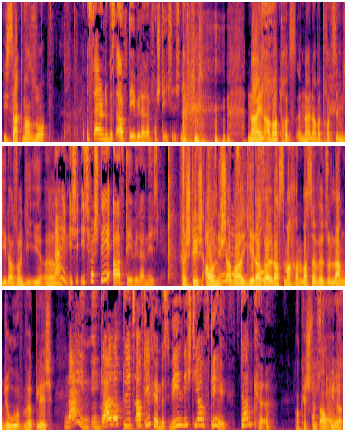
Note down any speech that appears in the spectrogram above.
ich sag mal so, Es sei denn, du bist AfD-Wähler, dann verstehe ich dich nicht. nein, aber trotz, äh, nein, aber trotzdem, jeder soll die, äh, Nein, ich, ich verstehe AfD-Wähler nicht. verstehe ich auch Auf nicht, aber jeder dumm. soll das machen, was er will, solange du wirklich, Nein, egal ob du jetzt AfD-Fan bist, wähl nicht die AfD. Danke. okay, stimmt Echt, auch ey? wieder.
